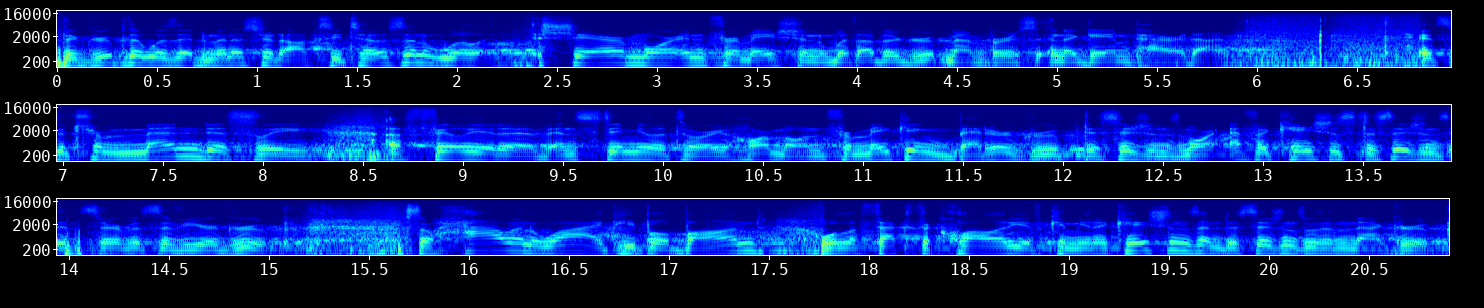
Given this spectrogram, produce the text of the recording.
the group that was administered oxytocin will share more information with other group members in a game paradigm. It's a tremendously affiliative and stimulatory hormone for making better group decisions, more efficacious decisions in service of your group. So how and why people bond will affect the quality of communications and decisions within that group.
